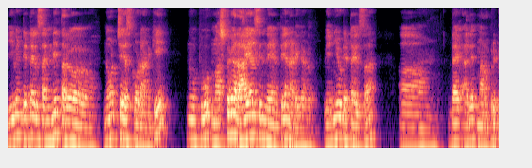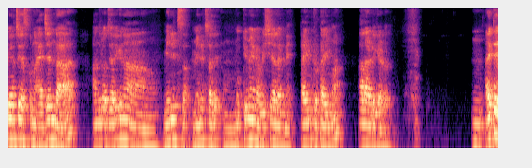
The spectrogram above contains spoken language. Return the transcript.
ఈవెంట్ డీటెయిల్స్ అన్నీ తరు నోట్ చేసుకోవడానికి నువ్వు పూ మస్ట్గా రాయాల్సింది ఏంటి అని అడిగాడు. వెన్యూ డీటెయిల్సా డై అదే మనం ప్రిపేర్ చేసుకున్న ఎజెండా అందులో జరిగిన మినిట్స్ మినిట్స్ అదే ముఖ్యమైన విషయాలన్నీ టైం టు టైమ్ అలా అడిగాడు. అయితే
